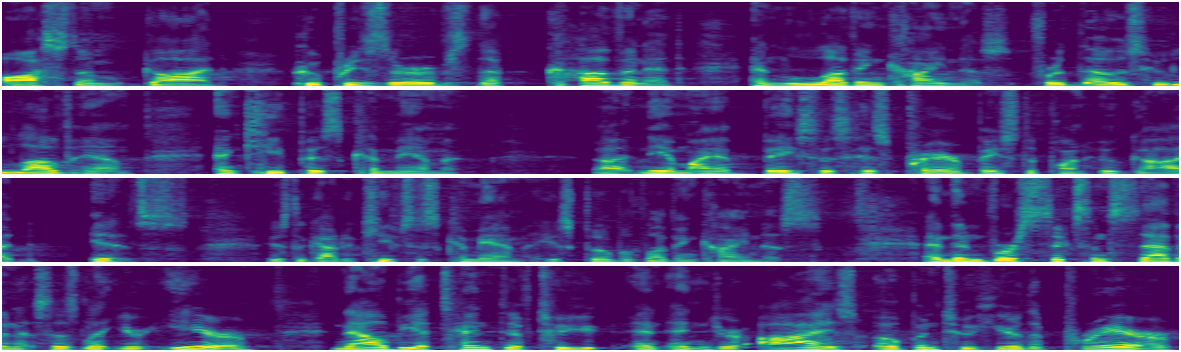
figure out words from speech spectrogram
awesome God who preserves the covenant and loving kindness for those who love him and keep his commandment. Uh, Nehemiah bases his prayer based upon who God is. He's the God who keeps his commandment. He's filled with loving kindness. And then verse six and seven, it says, Let your ear now be attentive to you and, and your eyes open to hear the prayer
